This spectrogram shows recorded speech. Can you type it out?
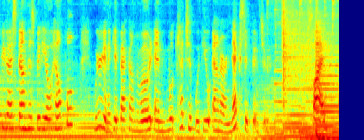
Hope you guys found this video helpful. We're going to get back on the road and we'll catch up with you on our next adventure. Bye.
